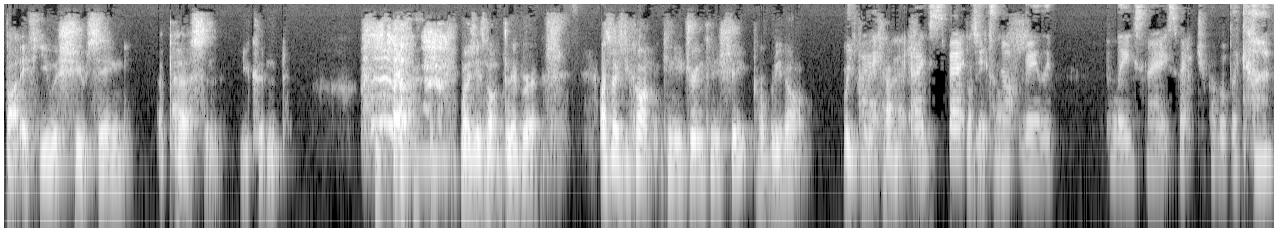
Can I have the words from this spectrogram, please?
but if you were shooting a person, you couldn't. Imagine it's not deliberate. I suppose you can't. Can you drink and shoot? Probably not. Well, you probably I, can. I Actually. expect Bloody it's not really police, and I expect you probably can.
